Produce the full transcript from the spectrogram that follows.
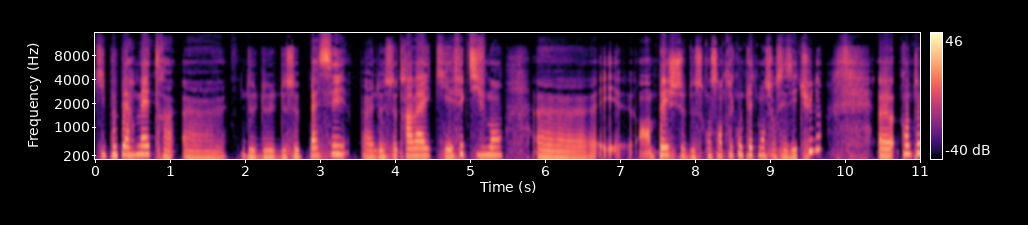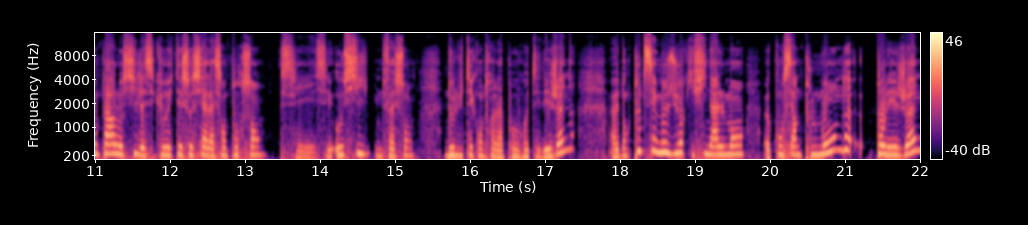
qui peut permettre euh, de, se passer euh, de ce travail qui effectivement euh, empêche de se concentrer complètement sur ses études. Quand on parle aussi de la sécurité sociale à 100%, c'est aussi une façon de lutter contre la pauvreté des jeunes. Euh, donc toutes ces mesures qui finalement euh, concernent tout le monde, pour les jeunes,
